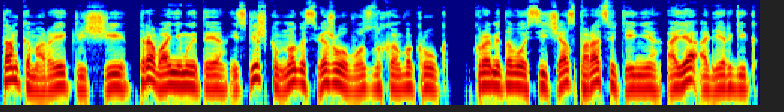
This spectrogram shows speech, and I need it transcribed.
«Там комары, клещи, трава немытая и слишком много свежего воздуха вокруг. Кроме того, сейчас пора цветения, а я аллергик».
